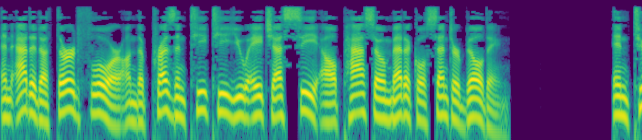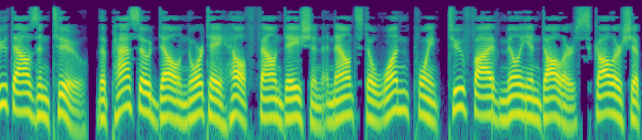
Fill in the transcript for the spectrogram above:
and added a third floor on the present TTUHSC El Paso Medical Center building. In 2002, the Paso del Norte Health Foundation announced a $1.25 million scholarship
